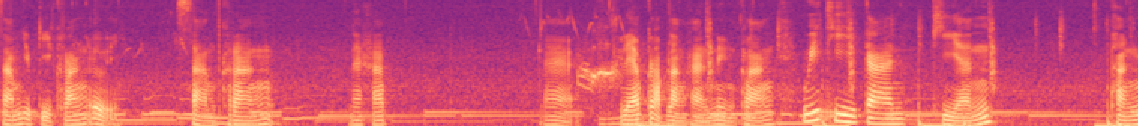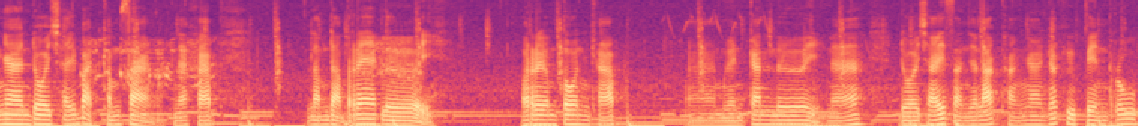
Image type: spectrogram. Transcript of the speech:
ซ้ำอยู่กี่ครั้งเอ่ย3 ครั้งนะครับอ่าแล้วกลับหลังหัน1ครั้ง วิธีการเขียนผังงานโดยใช้บัตรคำสั่งนะครับลำดับแรกเลย เริ่มต้นครับเหมือนกันเลยนะ โดยใช้สัญลักษณ์ผังงานก็คือเป็นรูป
